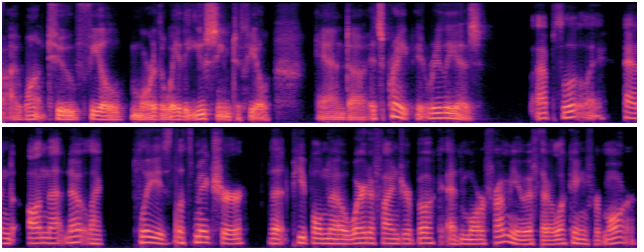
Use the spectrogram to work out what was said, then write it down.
I want to feel more the way that you seem to feel, and uh, it's great. It really is. Absolutely. And on that note, like please let's make sure that people know where to find your book and more from you if they're looking for more.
